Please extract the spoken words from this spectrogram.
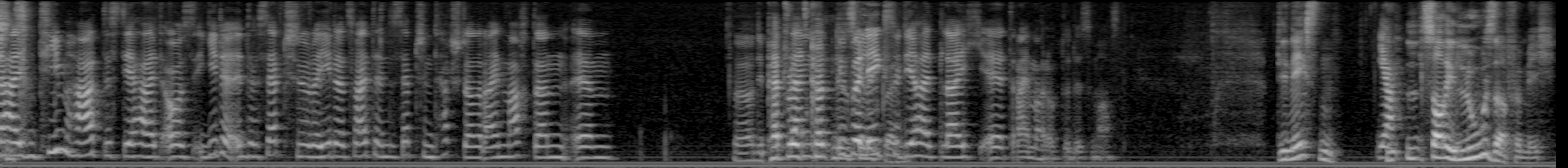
Wenn er halt ein Team hat, das dir halt aus jeder Interception oder jeder zweite Interception Touchdown reinmacht, dann, ähm, ja, die Patriots dann könnten das überlegst du dir halt gleich äh, dreimal, ob du das machst. Die nächsten, Ja, L- sorry, Loser für mich.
